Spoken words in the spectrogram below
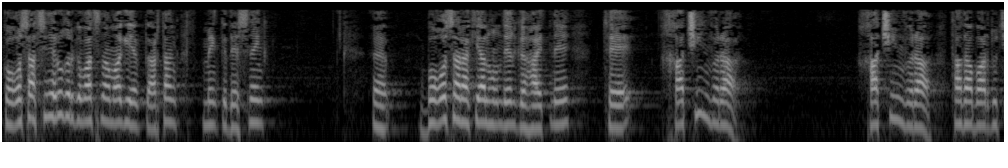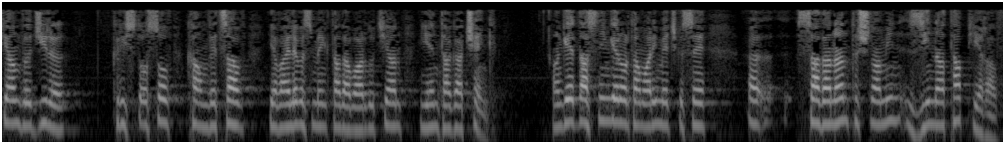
Գողոսացիներու գրգված նամակը երբ կարդանք, մենք կտեսնենք Բողոս Արաքյալ հոնդեր գհայտնե թե խաչին վրա խաչին վրա թադաբարդության վճիրը Քրիստոսով կանվեցավ եւ այլևս մենք թադաբարդության ենթակա չենք։ Անգետ 15-րդ համարի մեջ կսե սատանան թշնամին զինաթափ եղավ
